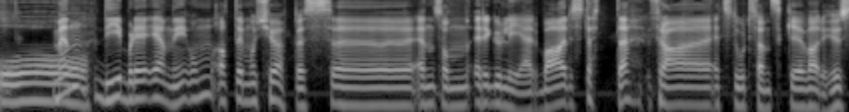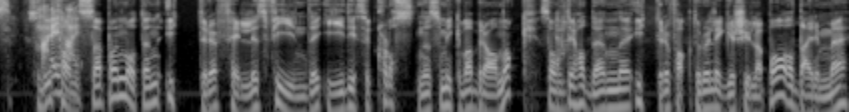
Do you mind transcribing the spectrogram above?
Oh. Men de ble enige om at det må kjøpes uh, en sånn regulerbar støtte fra et stort svensk varehus. Så de Hei, hei. fant seg på en måte en ytre felles fiende i disse klossene som ikke var bra nok. Sånn at de hadde en ytre faktor å legge skylda på, og dermed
